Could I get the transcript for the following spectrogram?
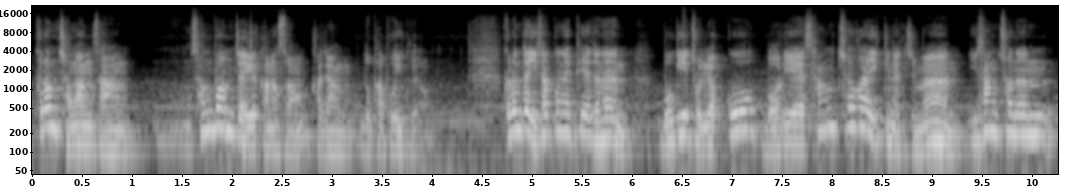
그럼 정황상 음, 성범죄일 가능성 가장 높아 보이고요. 그런데 이 사건의 피해자는 목이 졸렸고 머리에 상처가 있긴 했지만 이 상처는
